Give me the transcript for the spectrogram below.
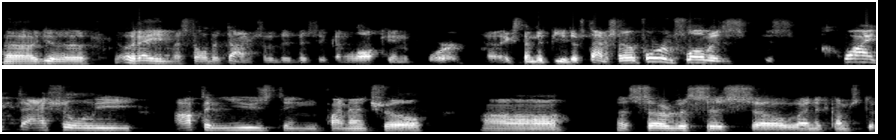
uh, reinvest all the time. So this you can lock in for uh, extended period of time. So forward flow is, is quite actually often used in financial uh, uh, services. So when it comes to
